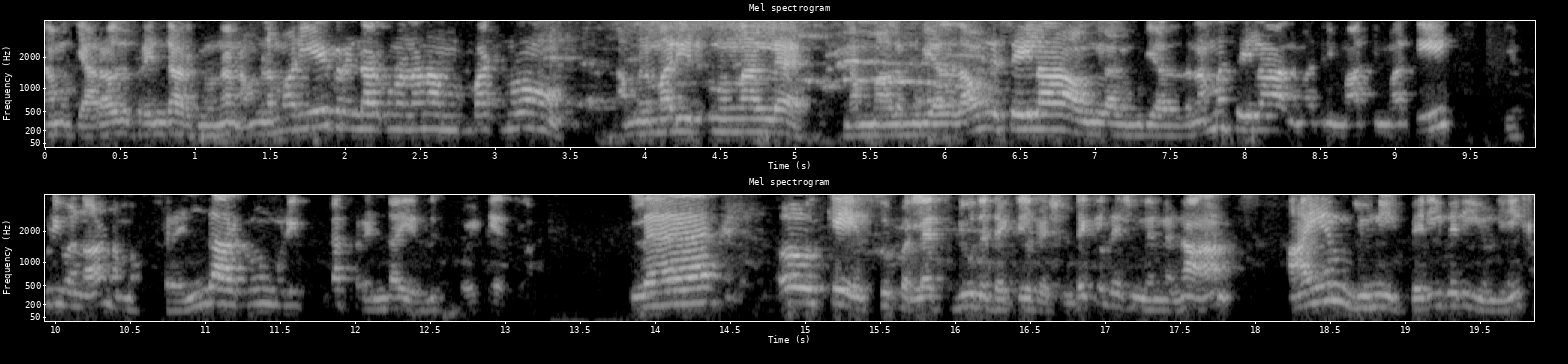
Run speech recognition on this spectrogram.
நமக்கு யாராவது ஃப்ரெண்டா இருக்கணும்னா நம்மள மாதிரியே ஃப்ரெண்டா இருக்கணும்னா நம்ம பார்க்கணும் நம்மள மாதிரி இருக்கணும்னா இல்ல நம்மளால முடியாததை அவங்க செய்யலாம் அவங்களால முடியாததை நம்ம செய்யலாம். அந்த மாதிரி மாத்தி மாத்தி எப்படி வேணாலும் நம்ம ஃப்ரெண்டா இருக்கணும் முடிவுட்டா ஃப்ரெண்டா இருந்துட்டு போயிட்டே இருக்கலாம். இல்ல okay super let's do the declaration declaration என்னன்னா I am unique very very unique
